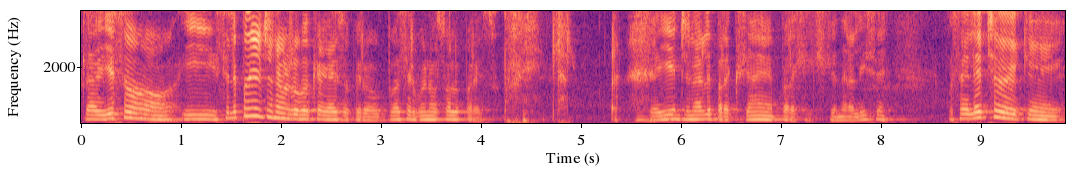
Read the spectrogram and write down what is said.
Claro, y eso, y se le podría entrenar a un robot que haga eso, pero va a ser bueno solo para eso. claro. Y ahí entrenarle para que sea, para que generalice. O sea, el hecho de que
